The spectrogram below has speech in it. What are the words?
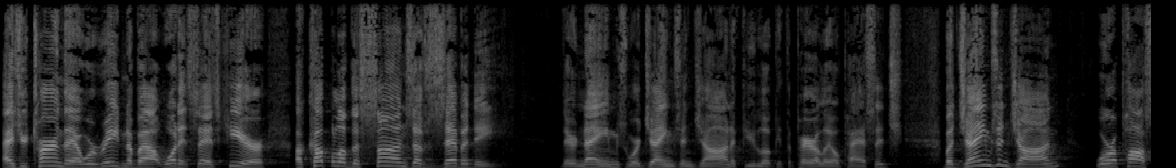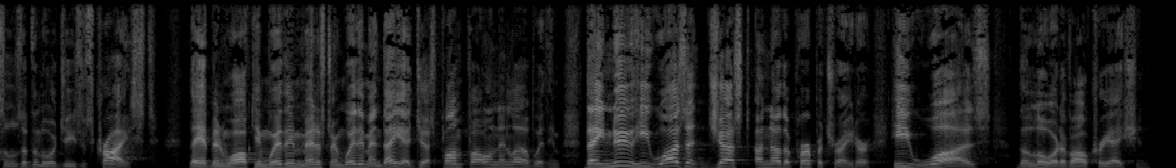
As you turn there, we're reading about what it says here a couple of the sons of Zebedee. Their names were James and John, if you look at the parallel passage. But James and John were apostles of the Lord Jesus Christ. They had been walking with him, ministering with him, and they had just plumb fallen in love with him. They knew he wasn't just another perpetrator, he was the Lord of all creation.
